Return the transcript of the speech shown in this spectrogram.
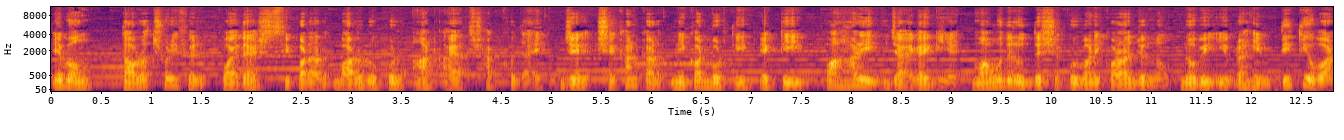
এবং তাওরাত শরীফের পয়দায়েশ সিপারার বারো রুকুর আট আয়াত সাক্ষ্য দেয় যে সেখানকার নিকটবর্তী একটি পাহাড়ি জায়গায় গিয়ে মাবুদের উদ্দেশ্যে কুরবানি করার জন্য নবী ইব্রাহিম দ্বিতীয়বার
